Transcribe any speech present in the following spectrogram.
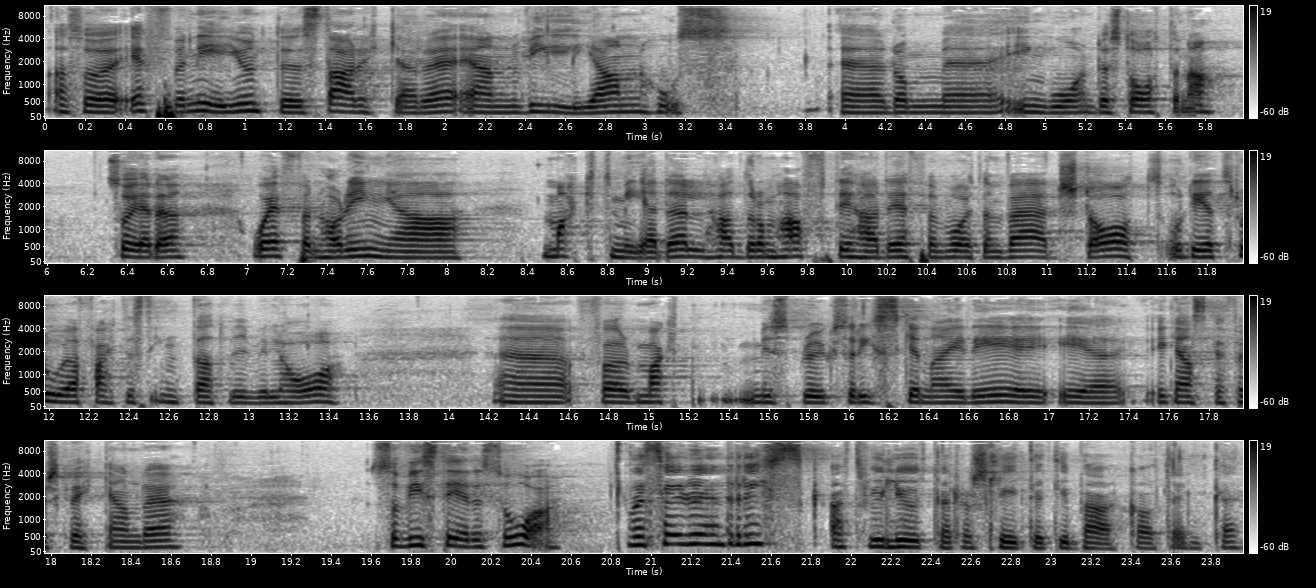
Alltså FN är ju inte starkare än viljan hos eh, de eh, ingående staterna. Så är det. Och FN har inga maktmedel. Hade de haft det hade FN varit en världsstat och det tror jag faktiskt inte att vi vill ha. Eh, för maktmissbruksriskerna i det är, är ganska förskräckande. Så visst är det så. Men ser du en risk att vi lutar oss lite tillbaka och tänker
